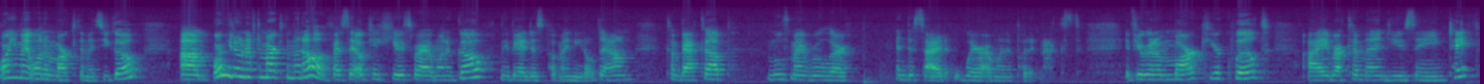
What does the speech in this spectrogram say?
or you might want to mark them as you go. Um, or you don't have to mark them at all. If I say, okay, here's where I want to go, maybe I just put my needle down, come back up, move my ruler, and decide where I want to put it next. If you're going to mark your quilt, I recommend using tape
